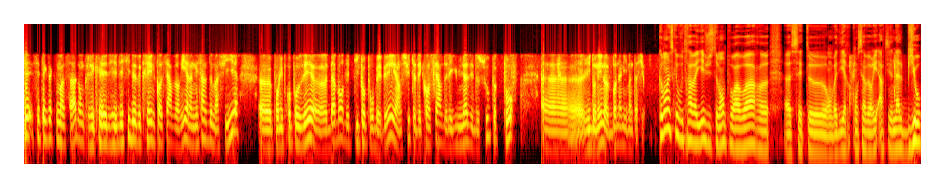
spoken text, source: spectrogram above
C'est exactement ça. Donc, j'ai décidé de créer une conserverie à la naissance de ma fille euh, pour lui proposer euh, d'abord des petits pots pour bébé et ensuite des conserves de légumineuses et de soupe pour euh, lui donner une bonne alimentation. Comment est-ce que vous travaillez justement pour avoir cette, on va dire, conserverie artisanale bio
